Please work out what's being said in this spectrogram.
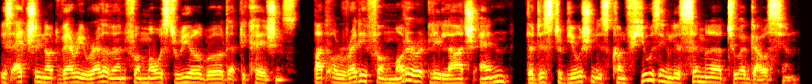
is actually not very relevant for most real-world applications, but already for moderately large n, the distribution is confusingly similar to a Gaussian.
